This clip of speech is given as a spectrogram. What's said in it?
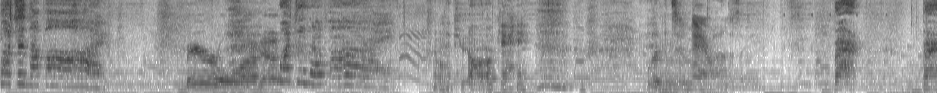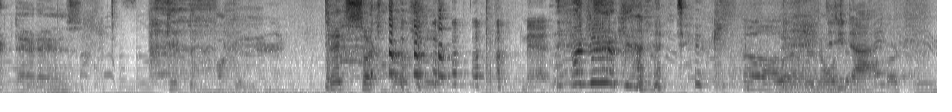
What's in the pipe? Marijuana. What's in the pipe? Okay. Oh, okay. It's in there. I was like, Back, back that ass. Get the fuck in there. That's such bullshit. Matt. I dare you. Oh. Whatever. No Did you die? touch me.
